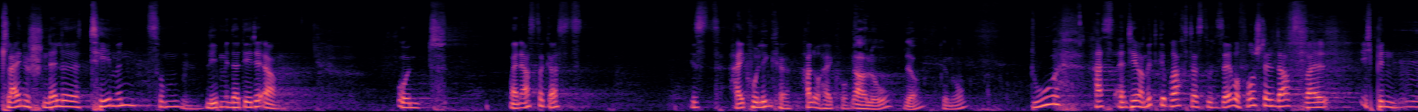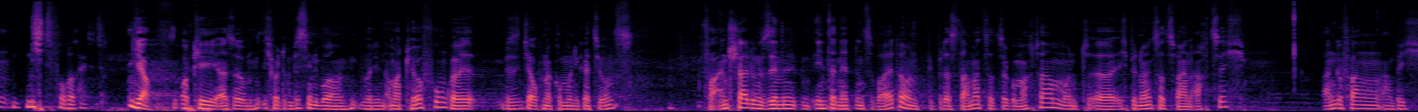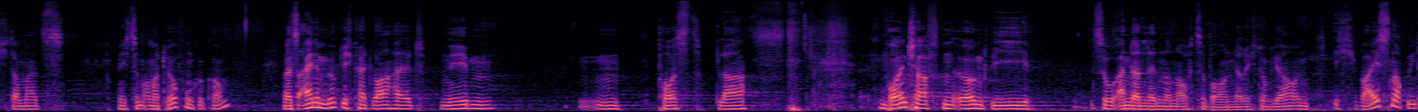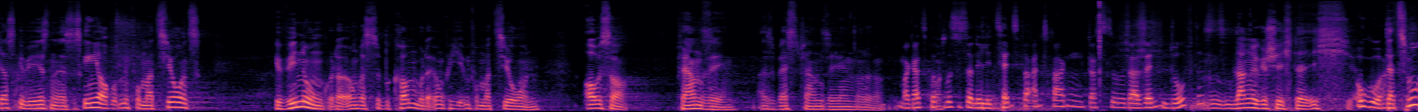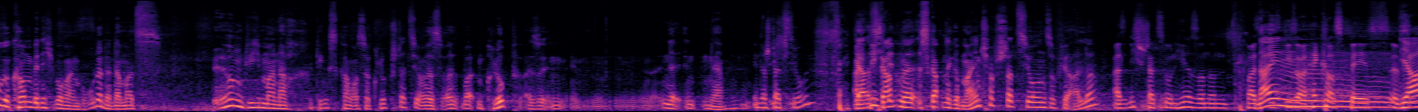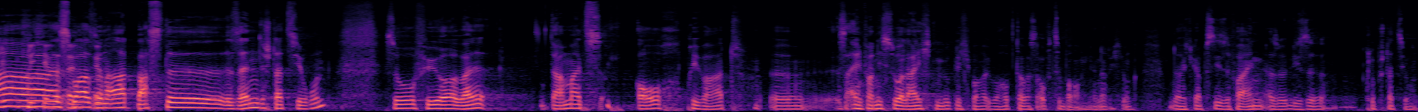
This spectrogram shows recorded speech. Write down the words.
kleine, schnelle Themen zum Leben in der DDR. Und mein erster Gast ist Heiko Linke. Hallo Heiko. Hallo, ja, genau. Du hast ein Thema mitgebracht, das du selber vorstellen darfst, weil ich bin nicht vorbereitet. Ja, okay, also ich wollte ein bisschen über, über den Amateurfunk, weil wir sind ja auf einer Kommunikationsveranstaltung, sind im Internet und so weiter und wie wir das damals dazu gemacht haben. Und äh, ich bin 1982. Angefangen habe ich damals, bin ich zum Amateurfunk gekommen, weil es eine Möglichkeit war halt neben mm, Post, bla, Freundschaften irgendwie zu anderen Ländern aufzubauen in der Richtung, ja. Und ich weiß noch, wie das gewesen ist. Es ging ja auch um Informationsgewinnung oder irgendwas zu bekommen oder irgendwelche Informationen, außer Fernsehen, also Westfernsehen oder Mal ganz kurz, musstest du eine Lizenz beantragen, dass du da senden durftest? lange Geschichte. Ich Oh. dazu gekommen bin ich über meinen Bruder, der damals irgendwie mal nach Dings kam aus der Clubstation, das war im Club, also im, im, in, der, in, ja, In der Station? Ich, ja, es gab, eine, es gab eine Gemeinschaftsstation so für alle. also nicht Station hier, sondern quasi Nein, dieser Hackerspace. äh, ja, es war Äh, so eine Art Bastel-Sendestation, so für, weil damals auch privat äh, es einfach nicht so leicht möglich war, überhaupt da was aufzubauen in der Richtung. Und da gab es diese Verein, also diese Clubstation.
